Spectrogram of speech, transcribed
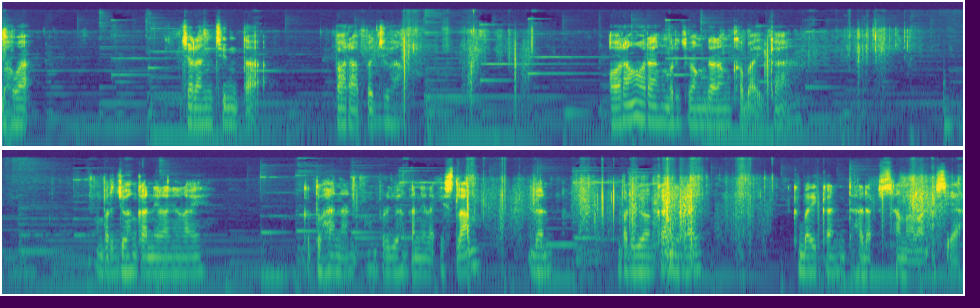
bahwa jalan cinta para pejuang. Orang-orang yang berjuang dalam kebaikan memperjuangkan nilai-nilai ketuhanan memperjuangkan nilai Islam dan memperjuangkan nilai kebaikan terhadap sesama manusia.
